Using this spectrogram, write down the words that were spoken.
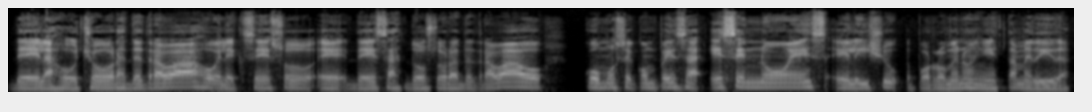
de las ocho horas de trabajo, el exceso eh, de esas dos horas de trabajo, cómo se compensa. Ese no es el issue, por lo menos en esta medida.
